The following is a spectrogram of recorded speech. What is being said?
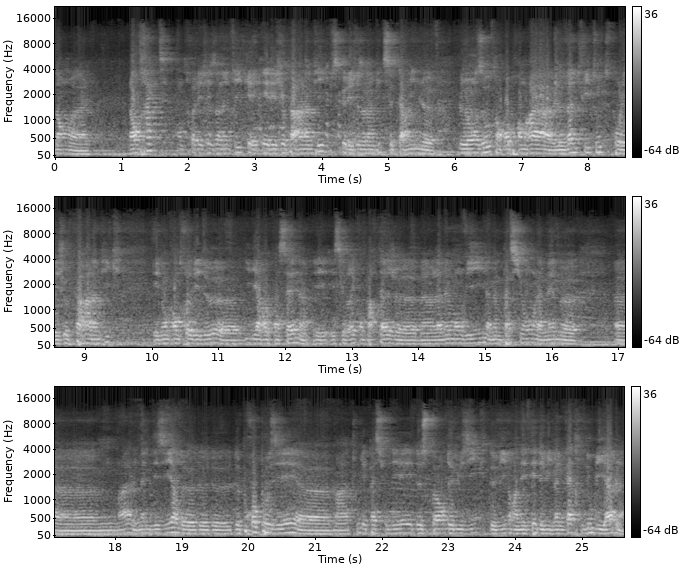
dans l'entracte entre les Jeux Olympiques et, les Jeux Paralympiques, puisque les Jeux Olympiques se terminent le, le 11 août, on reprendra le 28 août pour les Jeux Paralympiques. Et donc entre les deux, il y a Rock et, c'est vrai qu'on partage ben, la même envie, la même passion, la même, voilà, le même désir de, proposer euh, à tous les passionnés de sport, de musique, de vivre un été 2024 inoubliable.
